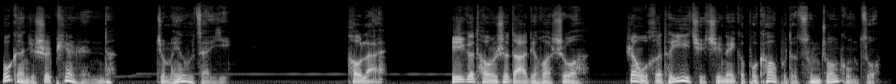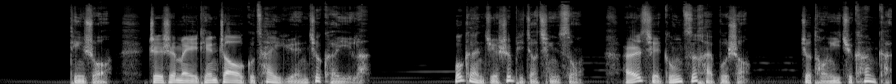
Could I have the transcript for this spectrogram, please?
我感觉是骗人的，就没有在意。后来，一个同事打电话说，让我和他一起去那个不靠谱的村庄工作。听说只是每天照顾菜园就可以了，我感觉是比较轻松，而且工资还不少，就同意去看看。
